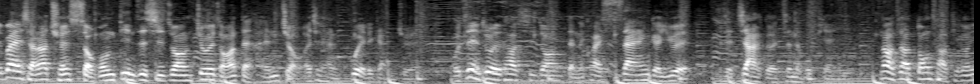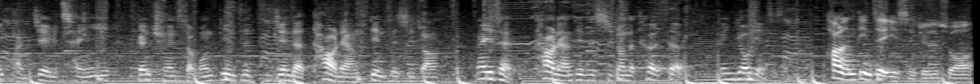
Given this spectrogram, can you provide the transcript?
一般人想到全手工定制西装，就会总要等很久，而且很贵的感觉。我之前做了一套西装，等了快三个月，而且价格真的不便宜。那我知道东草提供一款介于成衣跟全手工定制之间的套量定制西装。那一层套量定制西装的特色跟优点是什么？套量定制的意思就是说，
